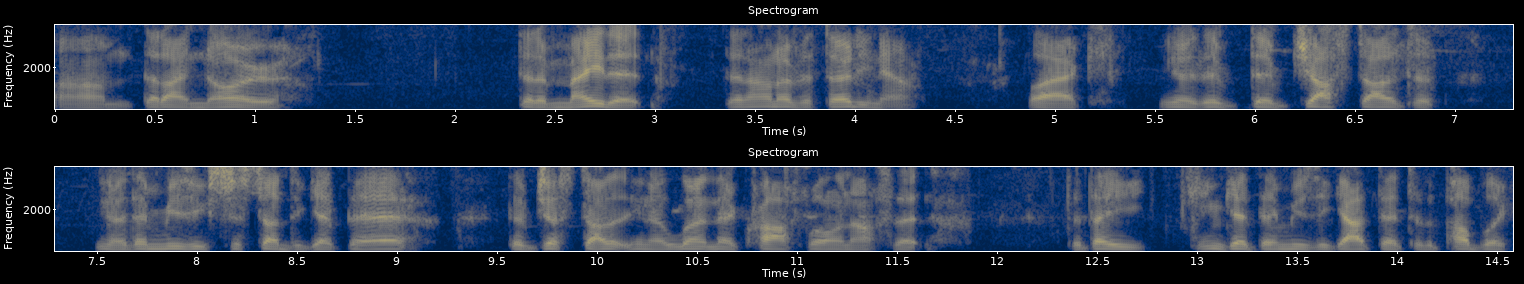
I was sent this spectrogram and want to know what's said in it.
um, that I know that have made it that aren't over 30 now. Like, You know, they've they've just started to, you know, their music's just started to get there. They've just started, you know, learn their craft well enough that that they can get their music out there to the public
